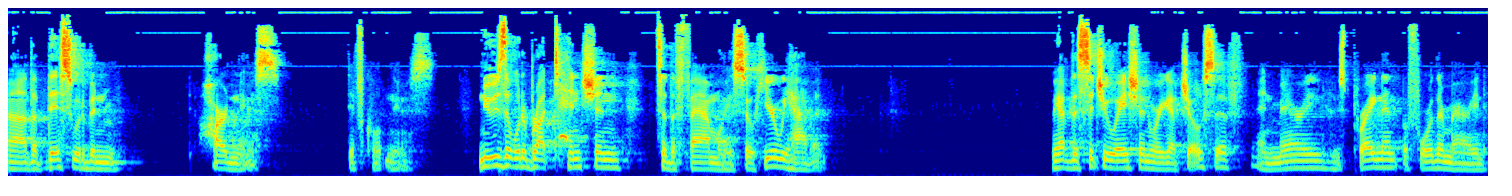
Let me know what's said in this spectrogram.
uh, that this would have been hard news, difficult news, news that would have brought tension to the family. So here we have it. We have the situation where you got Joseph and Mary, who's pregnant before they're married,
